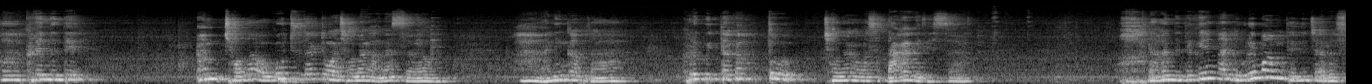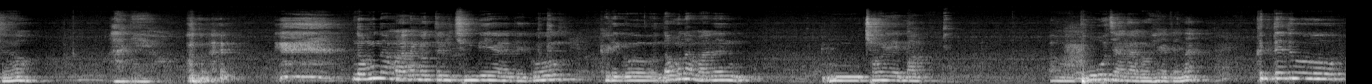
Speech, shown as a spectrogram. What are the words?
아, 그랬는데 한 전화 오고 두 달 동안 전화가 안 왔어요. 아, 아닌가 보다. 그러고 있다가 또 전화가 와서 나가게 됐어요. 아, 나갔는데 그냥 난 노래만 하면 되는 줄 알았어요. 아니에요. 너무나 많은 것들을 준비해야 되고 그리고 너무나 많은 음, 저의 막 어, 보호자라고 해야 되나? 그때도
